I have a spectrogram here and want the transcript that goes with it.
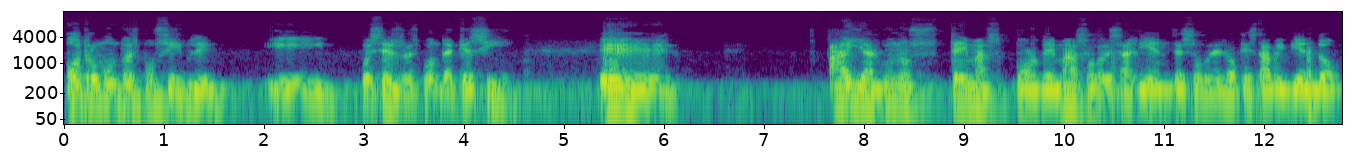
otro mundo es posible y pues él responde que sí. Eh, hay algunos temas por demás sobresalientes sobre lo que está viviendo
